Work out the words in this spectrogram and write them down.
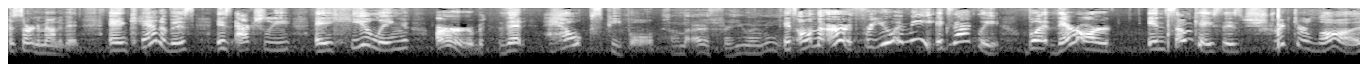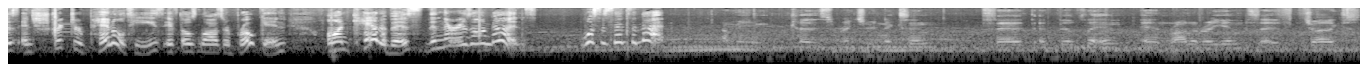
a certain amount of it. And cannabis is actually a healing herb that helps people. It's on the earth for you and me. It's on the earth for you and me, exactly. But there are, in some cases, stricter laws and stricter penalties if those laws are broken on cannabis than there is on guns. What's the sense in that? Because Richard Nixon said, that Bill Clinton and Ronald Reagan said drugs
